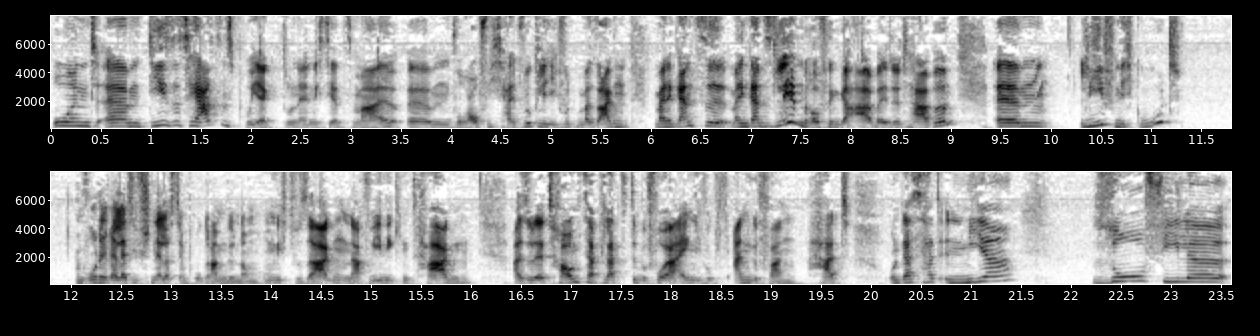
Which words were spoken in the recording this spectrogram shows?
Und ähm, dieses Herzensprojekt, so nenne ich es jetzt mal, ähm, worauf ich halt wirklich, ich würde mal sagen, meine ganze, mein ganzes Leben darauf hingearbeitet habe, ähm, lief nicht gut und wurde relativ schnell aus dem Programm genommen, um nicht zu sagen, nach wenigen Tagen. Also der Traum zerplatzte, bevor er eigentlich wirklich angefangen hat. Und das hat in mir so viele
